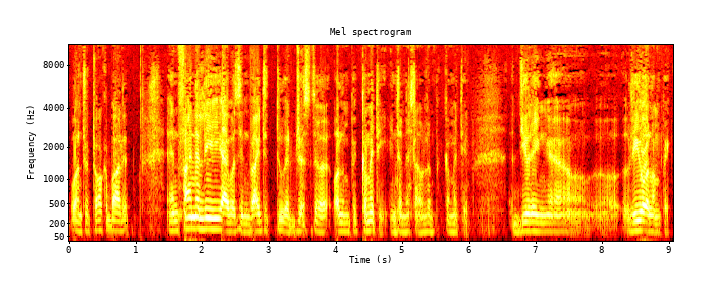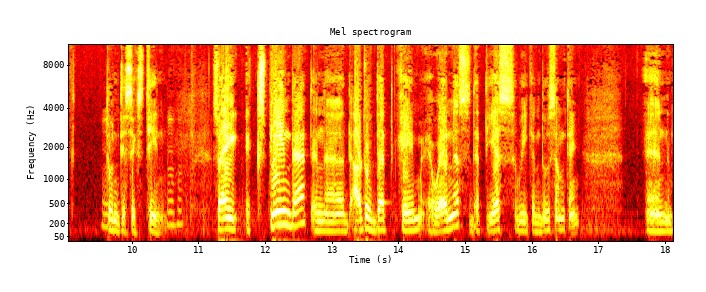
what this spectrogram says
want to talk about it. And finally, I was invited to address the Olympic Committee, International Olympic Committee, during uh, Rio Olympic 2016. Mm -hmm. So I explained that, and uh, out of that came awareness that yes, we can do something. And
